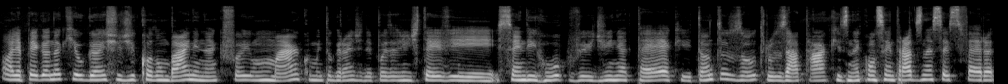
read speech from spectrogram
Olha, pegando aqui o gancho de Columbine, né, que foi um marco muito grande, depois a gente teve Sandy Hook, Virginia Tech e tantos outros ataques, né, concentrados nessa esfera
